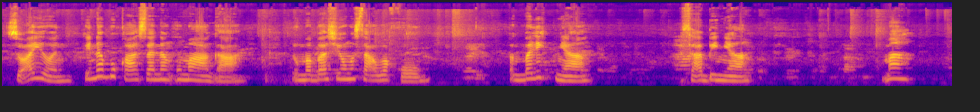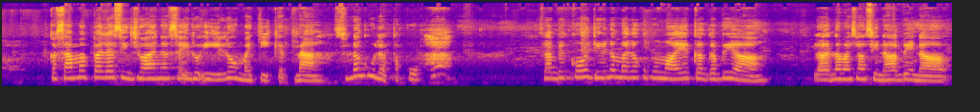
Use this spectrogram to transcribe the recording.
So ayun, kinabukasan ng umaga, lumabas yung asawa ko. Pagbalik niya, sabi niya, Ma, kasama pala si Joanna sa Iloilo, may ticket na. So nagulat ako, ha? Sabi ko, di naman ako pumayag kagabi ah. Wala naman siyang sinabi na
